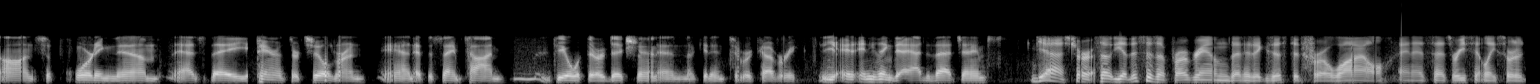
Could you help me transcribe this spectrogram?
on supporting them as they parent their children and at the same time deal with their addiction and get into recovery. Anything to add to that, James? Yeah, sure. So, yeah, this is a program that had existed for a while and has, has recently sort of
